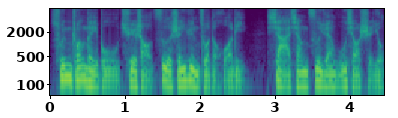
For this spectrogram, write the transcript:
村庄内部缺少自身运作的活力，下乡资源无效使用。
